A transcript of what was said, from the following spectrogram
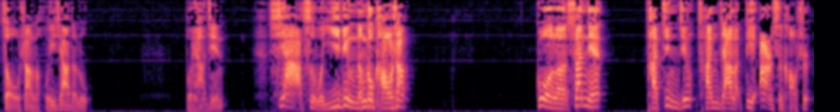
走上了回家的路。不要紧，下次我一定能够考上。过了三年，他进京参加了第二次考试。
